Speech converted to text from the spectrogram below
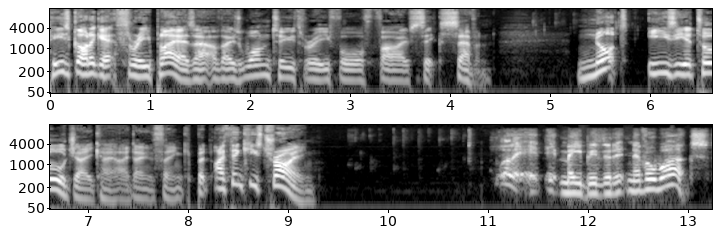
He's got to get three players out of those one, two, three, four, five, six, seven. Not easy at all, JK. I don't think, but I think he's trying. Well, it, it may be that it never works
